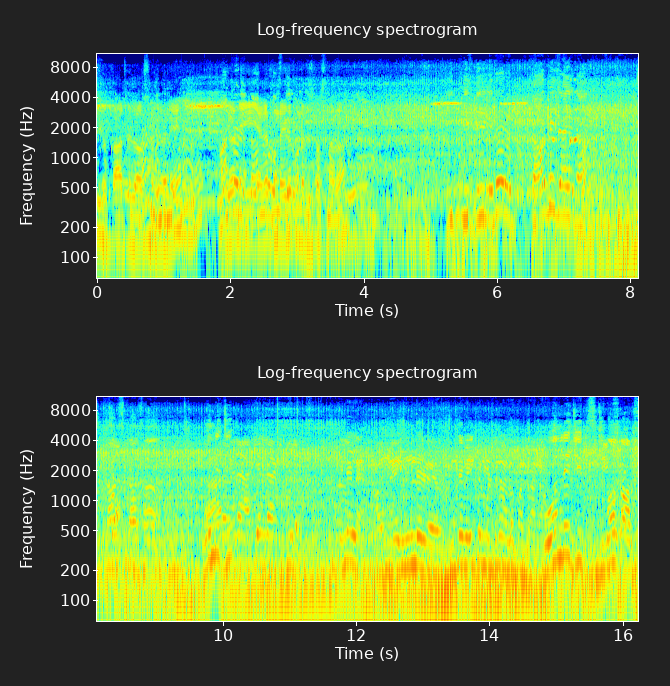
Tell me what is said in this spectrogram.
సో కార్స్ అయితే వస్తుంది చూడండి చూడండి ఎగరకుండా ఎగరకుండా తీసుకొస్తున్నారు इध- इध- इधर कार भी जाएगा कार्स कार्स हाँ ओनली जीप இல்லை இல்லை. அவங்க இந்த இந்த வெஹிக்கிள் மட்டும் தான் அலோ பண்ணுறாங்க ஓன்லி ஜீப்ஸ் நோ கார்ஸ்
